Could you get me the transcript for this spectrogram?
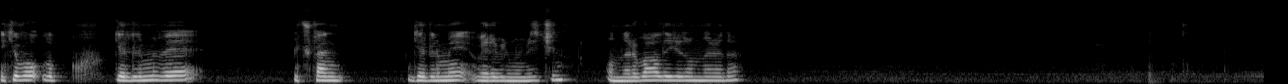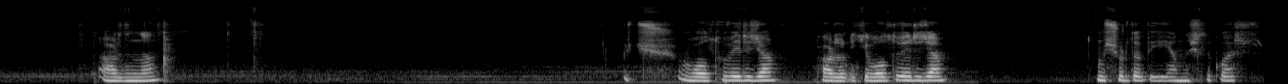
2 voltluk gerilimi ve üçgen gerilimi verebilmemiz için onları bağlayacağız onlara da. Ardından 3 voltu vereceğim. Pardon 2 voltu vereceğim. Şurada bir yanlışlık var.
